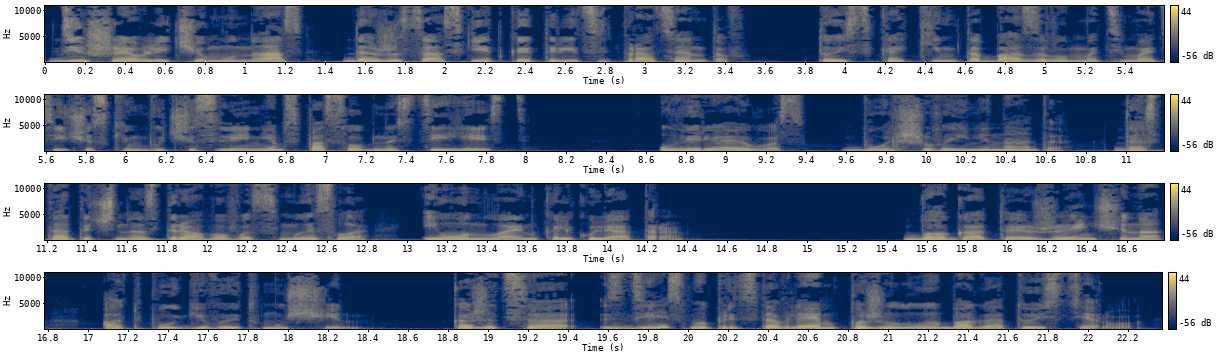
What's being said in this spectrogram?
дешевле, чем у нас, даже со скидкой 30%? То есть каким-то базовым математическим вычислением способности есть. Уверяю вас, большего и не надо. Достаточно здравого смысла и онлайн-калькулятора. Богатая женщина отпугивает мужчин. Кажется, здесь мы представляем пожилую богатую стерву –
